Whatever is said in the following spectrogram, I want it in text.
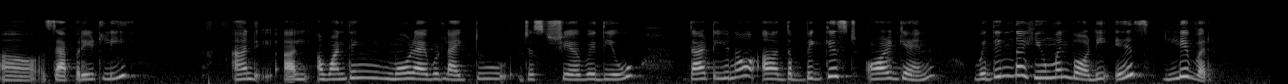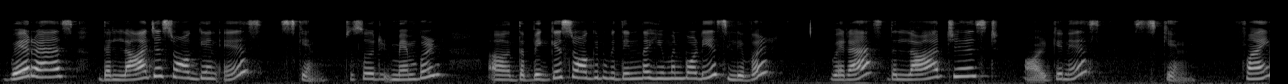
uh, separately. And uh, one thing more I would like to just share with you that you know uh, the biggest organ within the human body is liver whereas the largest organ is skin. So, so remember uh, the biggest organ within the human body is liver whereas the largest organ is skin. Fine.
